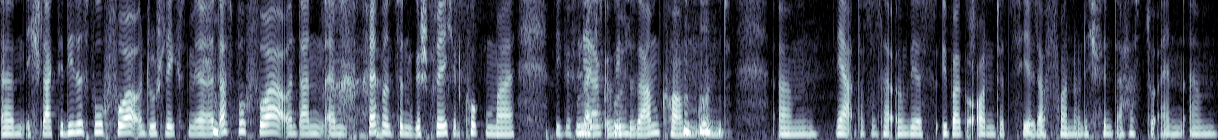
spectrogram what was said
ähm, ich schlage dir dieses Buch vor und du schlägst mir das Buch vor und dann ähm, treffen wir uns zu einem Gespräch und gucken mal, wie wir vielleicht ja, cool. irgendwie zusammenkommen und ähm, ja, das ist ja irgendwie das übergeordnete Ziel davon und ich finde, da hast du einen ähm,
